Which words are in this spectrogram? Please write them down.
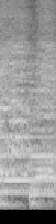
Amen.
